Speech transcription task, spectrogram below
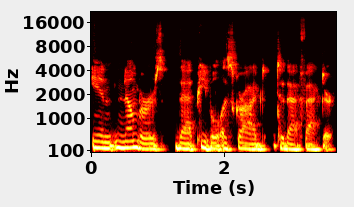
in numbers that people ascribed to that factor.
